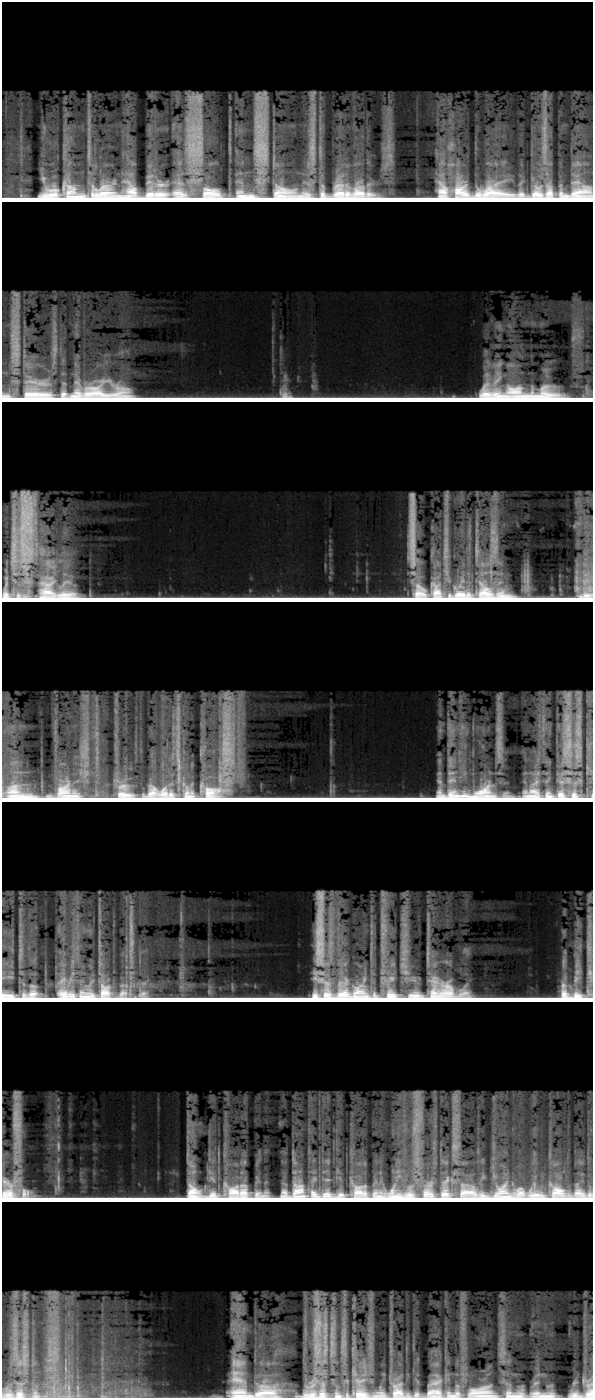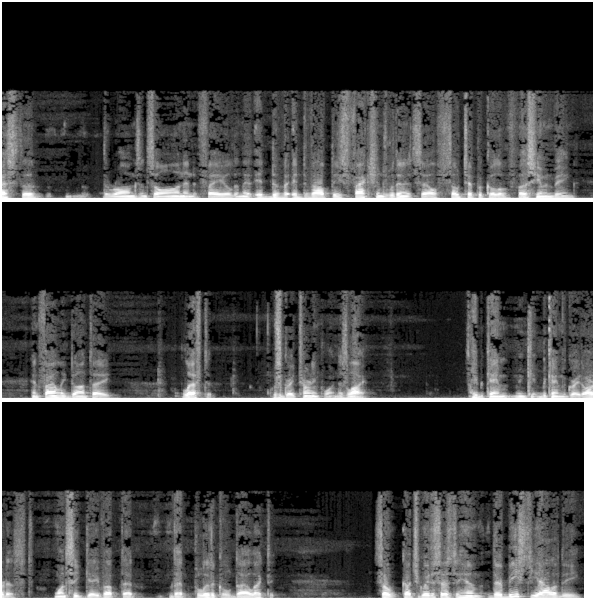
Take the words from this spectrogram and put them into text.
You will come to learn how bitter as salt and stone is the bread of others, how hard the way that goes up and down stairs that never are your own. Living on the move, which is how he lived. So Cacciaguida tells him the unvarnished truth about what it's going to cost. And then he warns him, and I think this is key to the everything we talked about today. He says they're going to treat you terribly, but be careful. Don't get caught up in it. Now Dante did get caught up in it. When he was first exiled, he joined what we would call today the resistance. And uh, the resistance occasionally tried to get back into Florence and, and redress the the wrongs and so on, and it failed. And it it, de- it developed these factions within itself, so typical of us human beings. And finally, Dante left it. Was a great turning point in his life. He became he became the great artist once he gave up that that political dialectic. So Cacciaguida says to him, "Their bestiality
